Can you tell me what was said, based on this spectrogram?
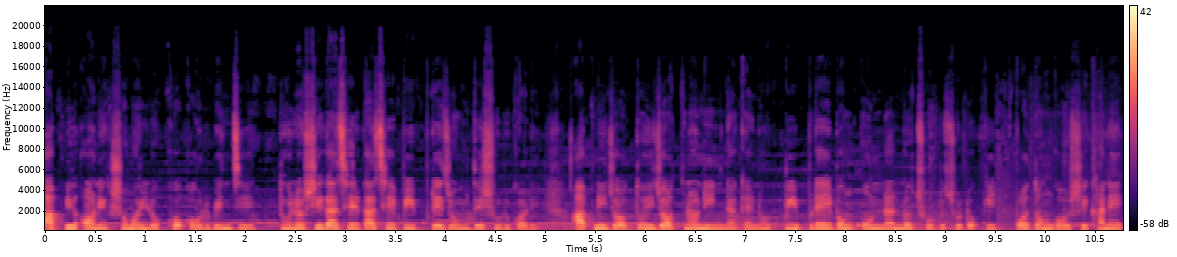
আপনি অনেক সময় লক্ষ্য করবেন যে তুলসী গাছের কাছে পিঁপড়ে জমতে শুরু করে। আপনি যতই যত্ন নিন না কেন, পিঁপড়ে এবং অন্যান্য ছোট ছোট কীটপতঙ্গ সেখানে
